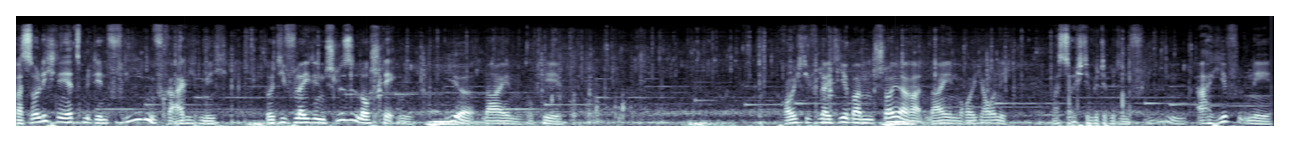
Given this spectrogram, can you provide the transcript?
Was soll ich denn jetzt mit den Fliegen, frage ich mich. Soll ich die vielleicht in ein Schlüsselloch stecken? Hier, nein, okay. Brauche ich die vielleicht hier beim Steuerrad? Nein, brauche ich auch nicht. Was soll ich denn bitte mit den Fliegen? Ah, hier, nee.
